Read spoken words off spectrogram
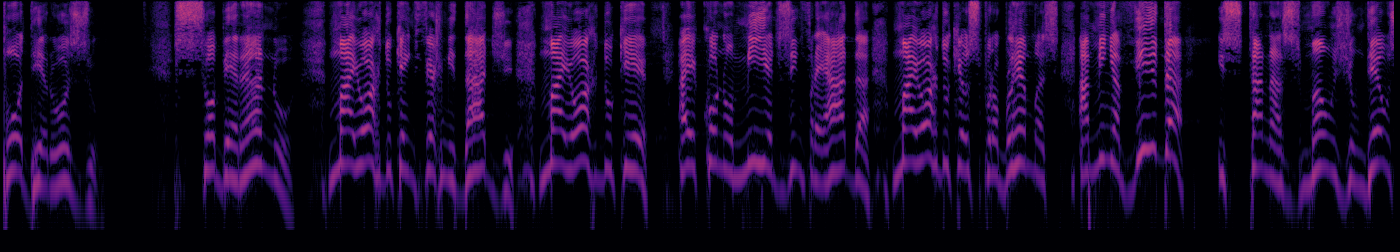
poderoso soberano, maior do que a enfermidade, maior do que a economia desenfreada, maior do que os problemas, a minha vida está nas mãos de um Deus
